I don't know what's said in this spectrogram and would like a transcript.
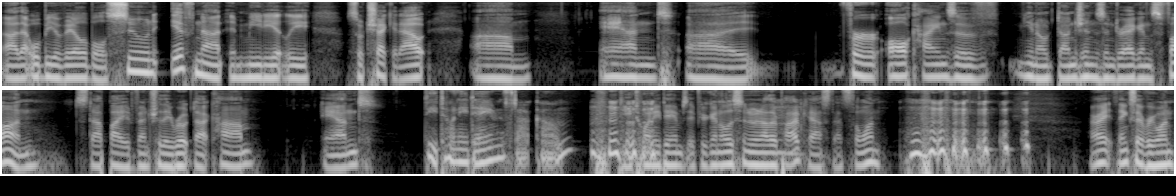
Uh, that will be available soon, if not immediately. So check it out. Um, and uh, for all kinds of you know Dungeons and Dragons fun, stop by adventuretheywrote.com and D20dames.com. D20 Dames. If you're going to listen to another podcast, that's the one. All right. Thanks, everyone.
